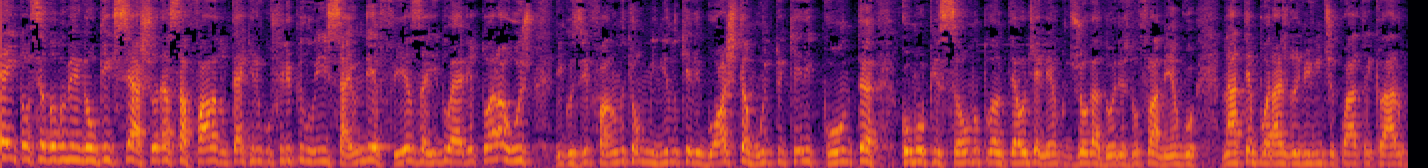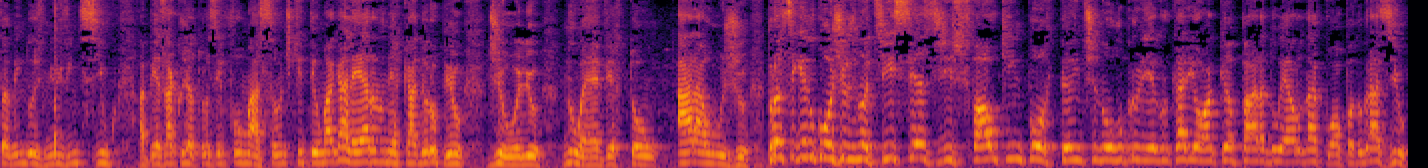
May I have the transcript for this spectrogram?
aí, torcedor do Mengão, o que, que, você achou dessa fala do técnico Felipe Luiz? Saiu em defesa aí do Everton Araújo, inclusive falando que é um menino que ele gosta muito e que ele conta como opção no plantel de elenco de jogadores do Flamengo na temporada de 2024 e, claro, também 2025. Apesar que eu já trouxe informação de que tem uma galera no mercado europeu de olho no Everton Araújo. Prosseguindo com os giros de notícias, desfalque importante no rubro-negro carioca para duelo da Copa do Brasil.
